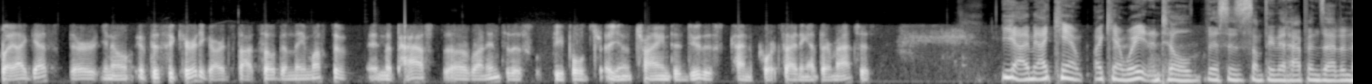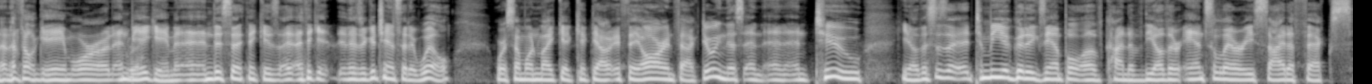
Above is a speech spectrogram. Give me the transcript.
but I guess they're, you know, if the security guards thought so, then they must have in the past uh, run into this people, you know, trying to do this kind of courtsiding at their matches. Yeah, I mean, I can't, I can't wait until this is something that happens at an NFL game or an NBA right. game, and, and this, I think, is, I think it, there's a good chance that it will, where someone might get kicked out if they are in fact doing this, and and and two, you know, this is a, to me a good example of kind of the other ancillary side effects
